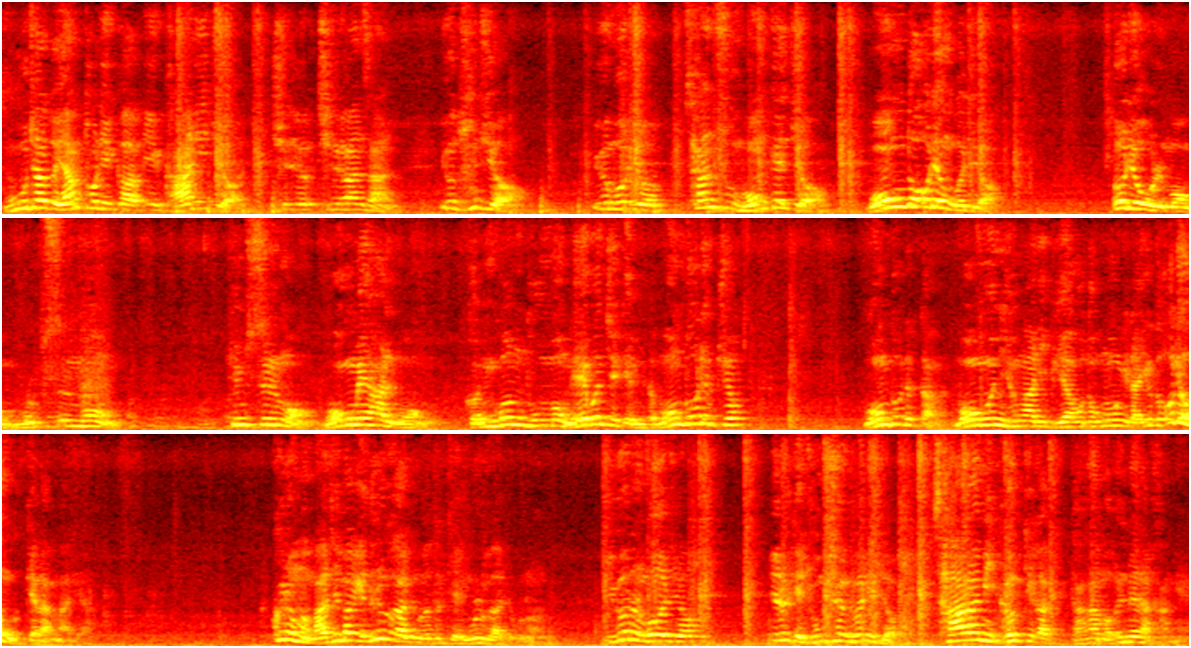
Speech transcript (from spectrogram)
무자도 양토니까 이 간이죠. 칠, 칠간산. 이거 수지요. 이거 뭐죠? 산수 몽개죠. 몽도 어려운 거죠. 어려울 몽, 무릎 쓸 몽, 힘쓸 몽, 몽매할 몽, 건곤 두몽 네 번째 개입니다. 몽도 어렵죠? 몽도 어렵다. 몽은 형안이 비하고 동몽이라 이것도 어려운 개란 말이야. 그러면 마지막에 늙어가지고 어떻게 물러가지고는 이거는 뭐죠? 이렇게 중천건이죠. 사람이 걷기가 강하면 얼마나 강해.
